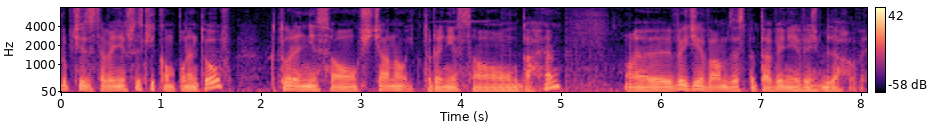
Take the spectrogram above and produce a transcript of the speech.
róbcie zestawienie wszystkich komponentów, które nie są ścianą i które nie są dachem. E, Wyjdzie Wam zestawienie więźby dachowej.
